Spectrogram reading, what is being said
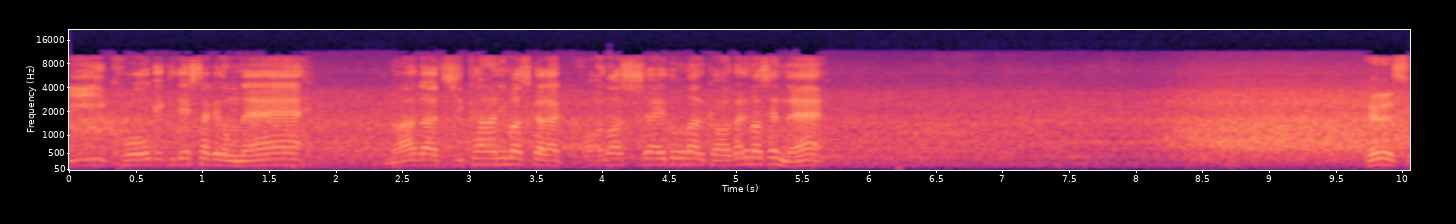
いい攻撃でしたけどもね。まだ時間ありますからこの試合どうなるか分かりませんね。ペレス。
